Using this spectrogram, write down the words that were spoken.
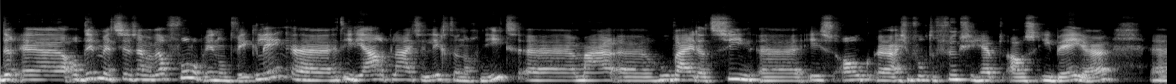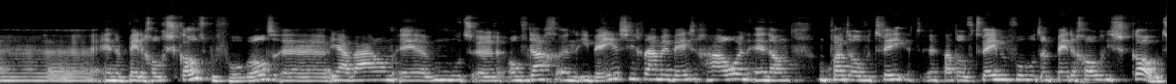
Uh, op dit moment zijn we wel volop in ontwikkeling. Uh, het ideale plaatje ligt er nog niet. Uh, maar hoe wij dat zien is ook als je bijvoorbeeld een functie hebt als IB'er en een pedagogisch coach bijvoorbeeld. ja, waarom moet overdag een IB'er zich daarmee bezighouden en dan om kwart over twee, kwart over twee bijvoorbeeld een pedagogisch coach?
